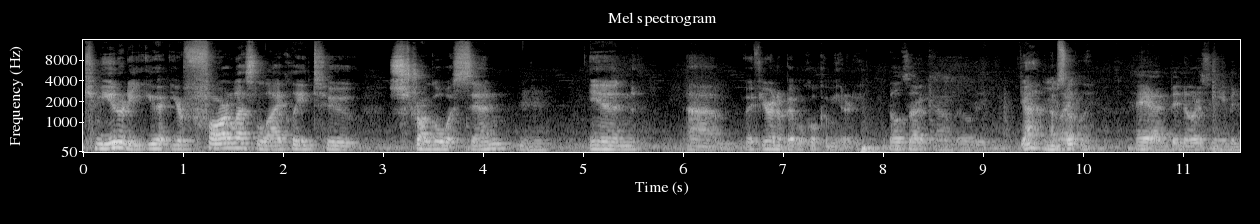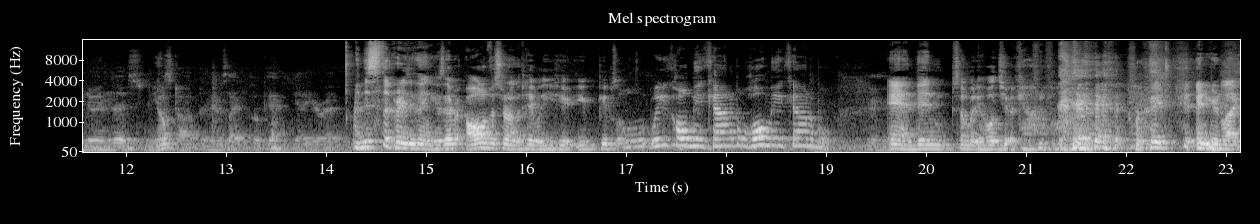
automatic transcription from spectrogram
community, you, you're far less likely to struggle with sin Mhm. in um, if you're in a biblical community. builds that accountability. Yeah, Mhm. absolutely. Hey, I've been noticing you've been doing this. And You Yep. stop. And it was like, okay, yeah, you're right. And this is the crazy thing because all of us around the table, you hear you, people say, oh, "Will you hold me accountable? Hold me accountable." Mhm. And then somebody holds you accountable, right? And you're like,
